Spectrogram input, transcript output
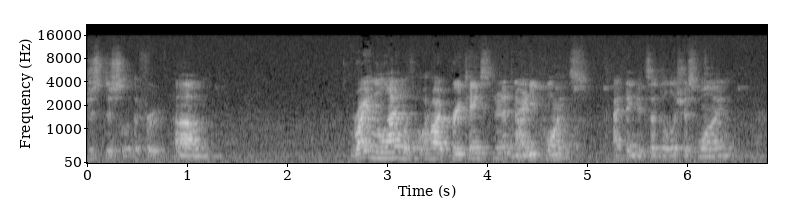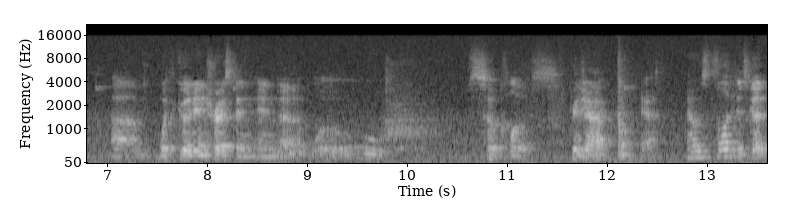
just just with the fruit. Um, right in line with how I pre-tasted it, 90 points. I think it's a delicious wine um, with good interest and, and uh, whoa, so close. Good job. Yeah, no, it's deli- it's good.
